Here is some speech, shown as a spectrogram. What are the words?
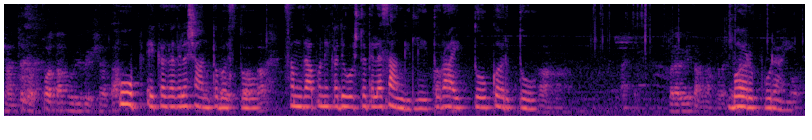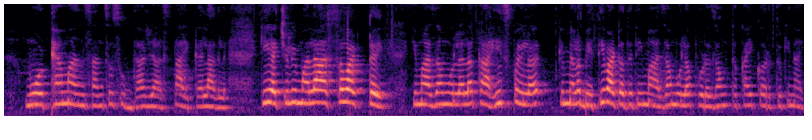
शांत बसतो आता पूर्वीपेक्षा आता. खूप एका जागेला शांत बसतो समजा आपण एखादी गोष्ट त्याला सांगितली तो ऐकतो करतो. हा हा. अच्छा. बऱ्यापैकी चांगला फरक आहे. भरपूर आहे. मोठ्या माणसांचं सुद्धा जास्त ऐकायला लागलंय. की ॲक्च्युली मला असं वाटतंय की माझ्या मुलाला काहीच पहिलं की मला भीती वाटत होती माझा मुला पुढे जाऊन तो काही करतो की नाही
